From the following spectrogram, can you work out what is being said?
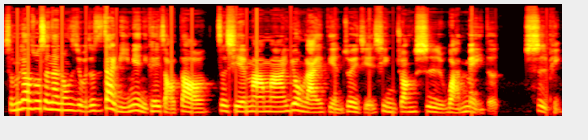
什么叫做圣诞装饰气球？就是在里面你可以找到这些妈妈用来点缀节庆装饰完美的饰品。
